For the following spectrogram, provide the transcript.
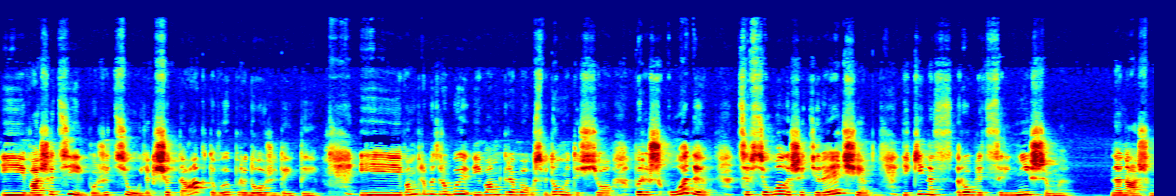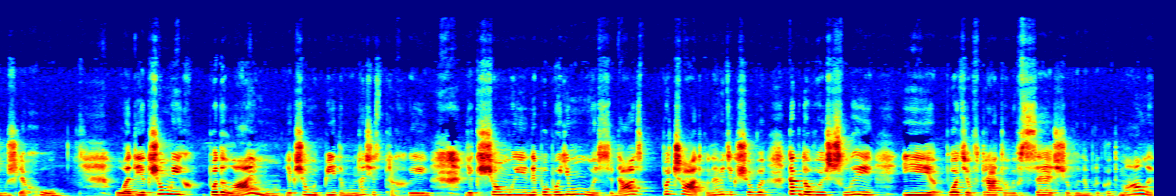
і ваша ціль по життю. Якщо так, то ви продовжуєте йти. І вам треба зробити, і вам треба усвідомити, що перешкоди це всього лише ті речі, які нас роблять сильнішими на нашому шляху. От, якщо ми їх подолаємо, якщо ми підемо в наші страхи, якщо ми не побоїмося, да, спочатку, навіть якщо ви так довго йшли і потім втратили все, що ви, наприклад, мали,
